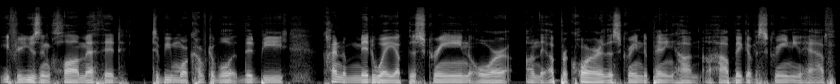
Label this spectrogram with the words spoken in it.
if you're using claw method to be more comfortable, they'd be kind of midway up the screen or on the upper corner of the screen, depending on how big of a screen you have.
